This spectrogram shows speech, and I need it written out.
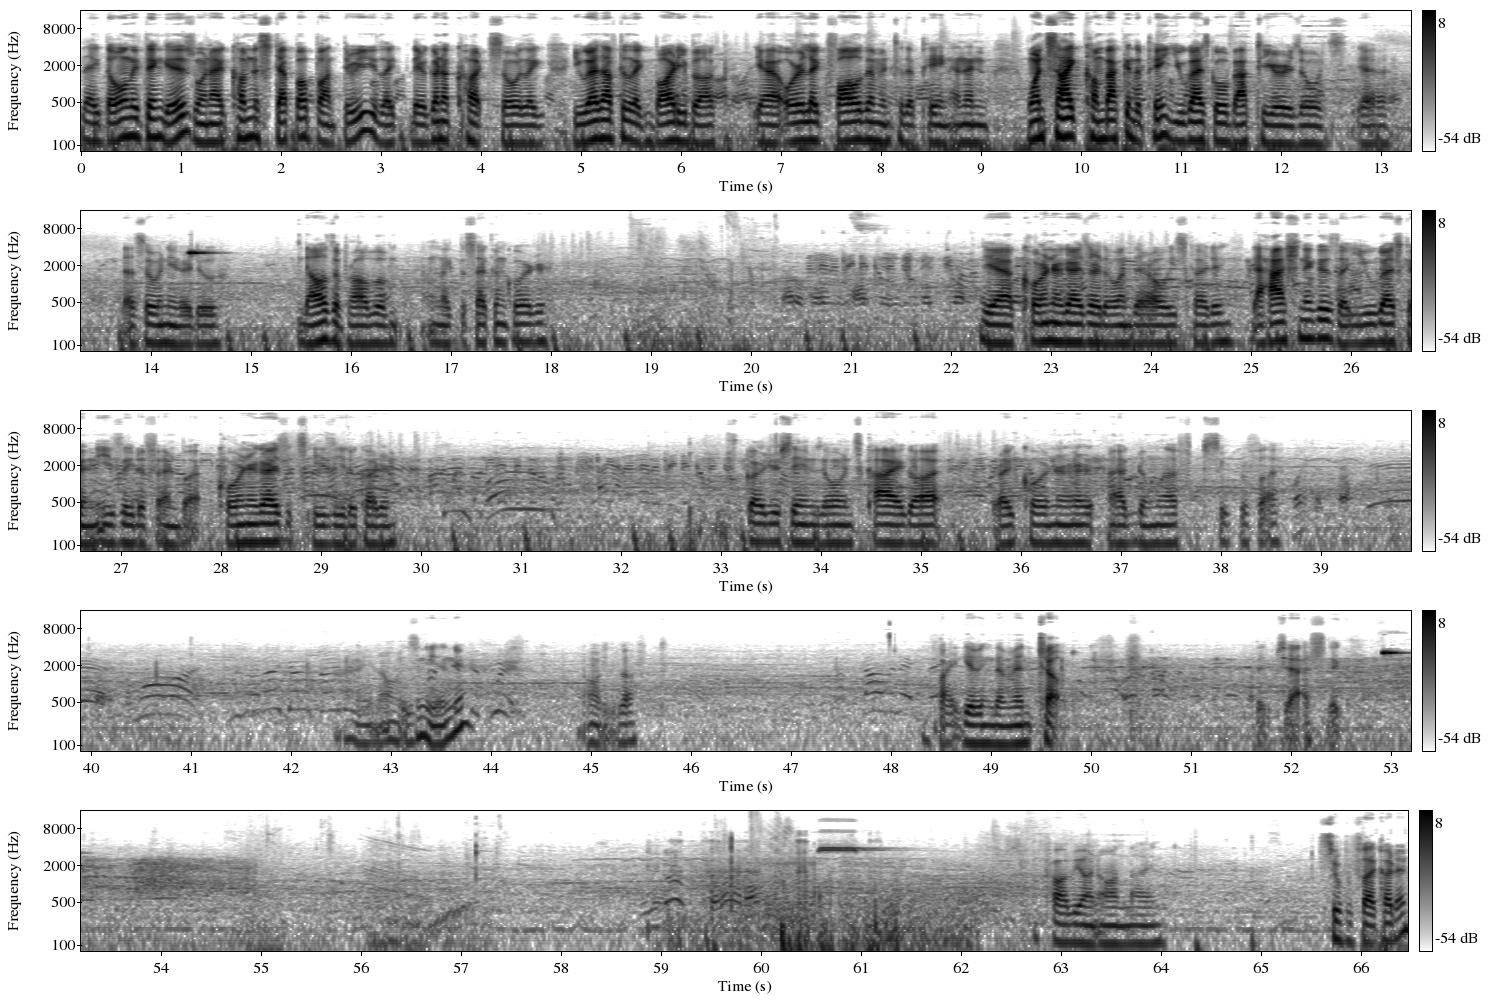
Like the only thing is when I come to step up on three, like they're gonna cut. So like you guys have to like body block, yeah, or like follow them into the paint, and then once I come back in the paint, you guys go back to your zones. Yeah, that's what we need to do. That was the problem in like the second quarter. Yeah, corner guys are the ones that are always cutting. The hash niggas, like you guys can easily defend, but corner guys, it's easy to cut in. Guard your same zones. Kai got right corner, Magnum left, Superfly. I know, isn't he in there? Oh, he left. By giving them intel. Fantastic. Probably on online. Super flat cut in.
